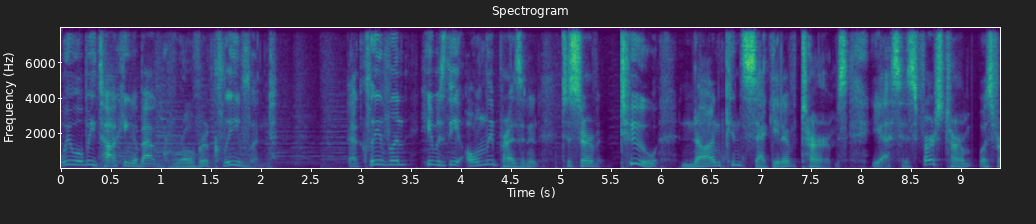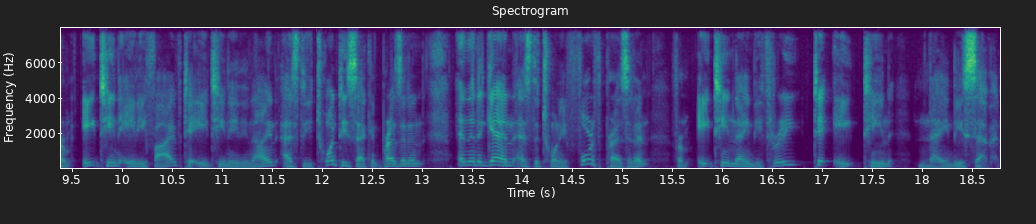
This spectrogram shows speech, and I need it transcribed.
we will be talking about Grover Cleveland. Now, Cleveland, he was the only president to serve two non consecutive terms. Yes, his first term was from 1885 to 1889 as the 22nd president, and then again as the 24th president from 1893 to 1897.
